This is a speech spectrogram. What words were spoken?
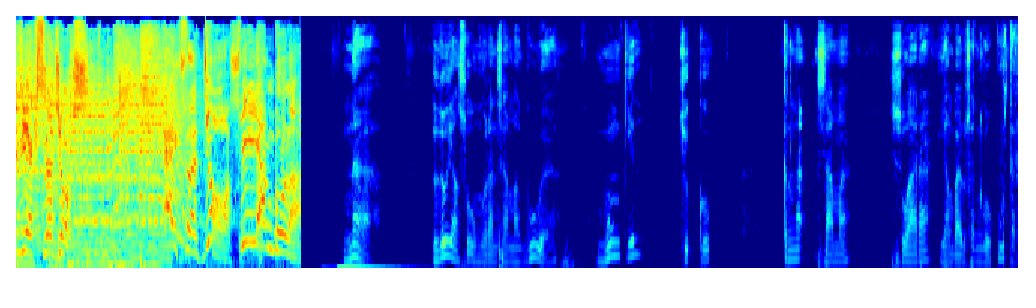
Devi Extra Joss! Extra Joss! Piang bola! Nah, lo yang seumuran sama gue mungkin cukup kena sama suara yang barusan gue puter.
